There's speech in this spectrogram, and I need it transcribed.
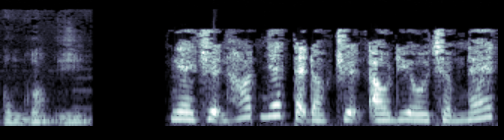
Ông góp ý. Nghe chuyện hot nhất tại đọc truyện audio.net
